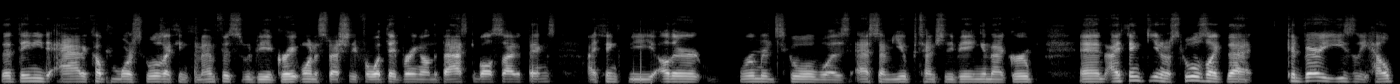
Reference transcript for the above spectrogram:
that they need to add a couple more schools. I think Memphis would be a great one, especially for what they bring on the basketball side of things. I think the other rumored school was SMU potentially being in that group. And I think, you know, schools like that could very easily help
